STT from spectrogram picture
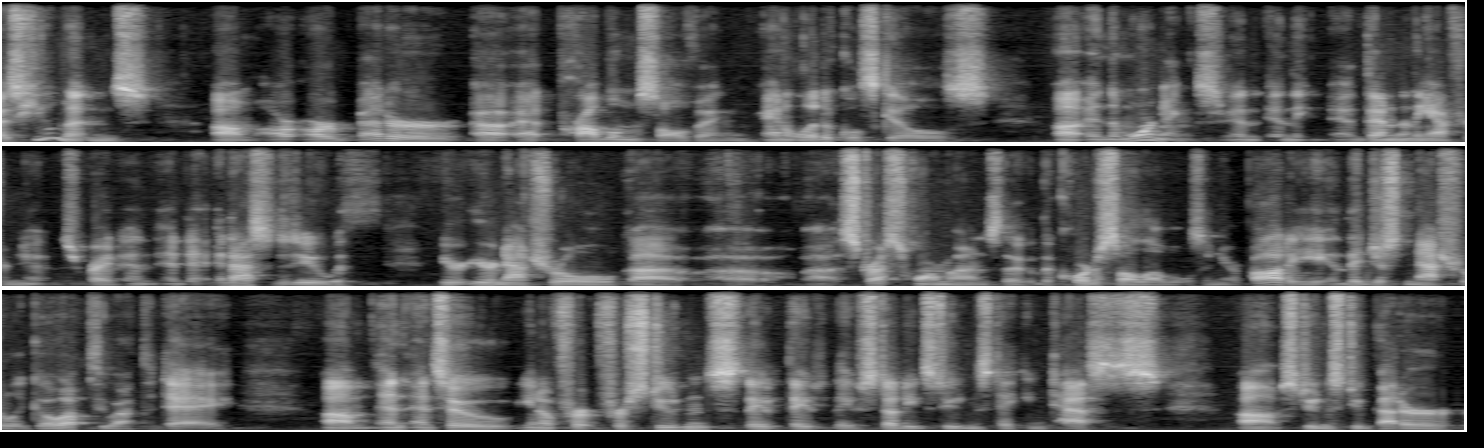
as humans um, are, are better uh, at problem solving, analytical skills in the mornings and, and, the, and then in the afternoons, right? And, and it has to do with your, your natural uh, uh, uh, stress hormones, the, the cortisol levels in your body, and they just naturally go up throughout the day. Um, and, and so, you know, for, for students, they've, they've, they've studied students taking tests. Uh, students do better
